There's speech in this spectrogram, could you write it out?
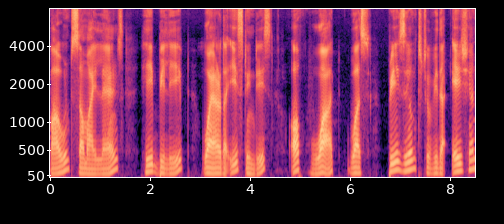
found some islands, he believed were the East Indies, of what was presumed to be the Asian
